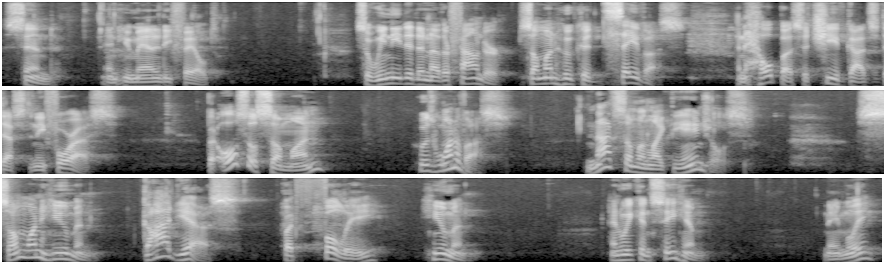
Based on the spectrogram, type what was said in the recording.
sinned, and humanity failed. So we needed another founder, someone who could save us and help us achieve God's destiny for us, but also someone who is one of us, not someone like the angels, someone human. God, yes, but fully human. And we can see him, namely,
